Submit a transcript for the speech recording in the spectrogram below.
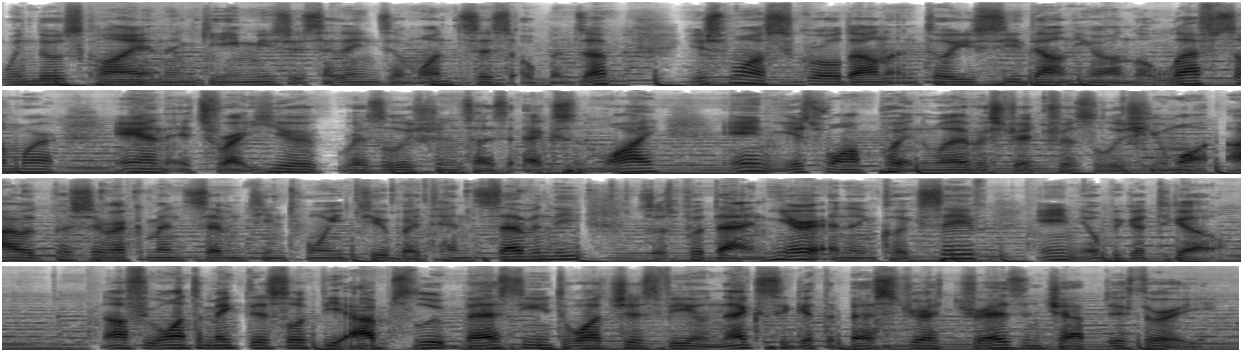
Windows client and then game user settings and once this opens up you just want to scroll down until you see down here on the left somewhere and it's right here resolution size X and Y and you just want to put in whatever stretch resolution you want. I would personally recommend 1722 by 1070 so let's put that in here and then click save and you'll be good to go. Now if you want to make this look the absolute best you need to watch this video next to get the best stretch res in chapter 3.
